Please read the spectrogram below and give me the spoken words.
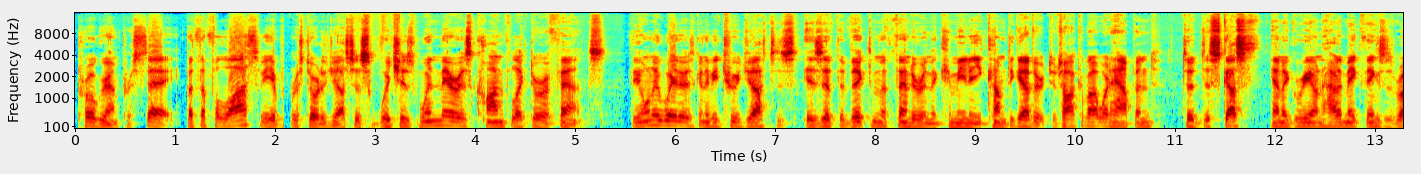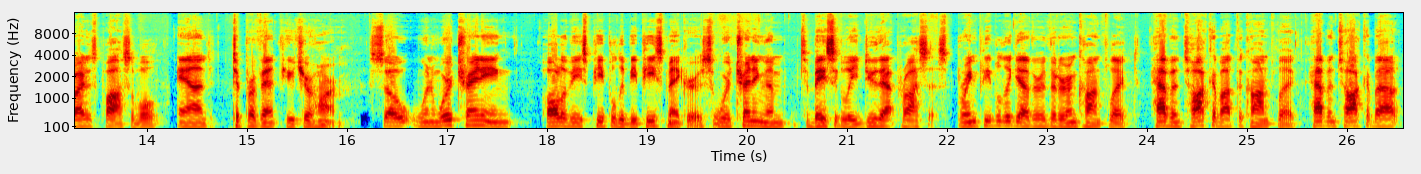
program per se, but the philosophy of restorative justice, which is when there is conflict or offense, the only way there's going to be true justice is if the victim, offender, and the community come together to talk about what happened, to discuss and agree on how to make things as right as possible, and to prevent future harm. So when we're training all of these people to be peacemakers, we're training them to basically do that process. Bring people together that are in conflict, have them talk about the conflict, have them talk about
